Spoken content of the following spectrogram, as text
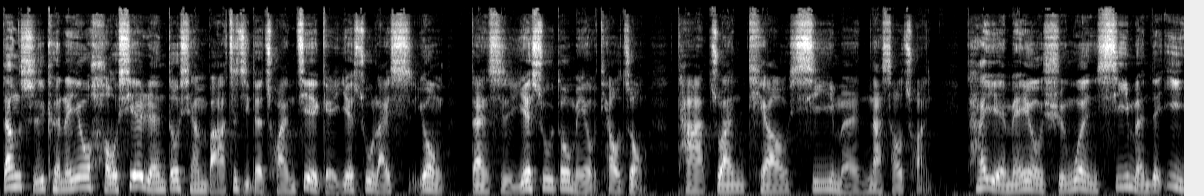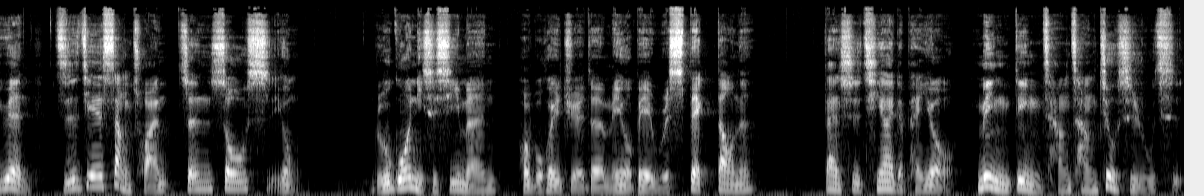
当时可能有好些人都想把自己的船借给耶稣来使用。但是耶稣都没有挑中，他专挑西门那艘船，他也没有询问西门的意愿，直接上船征收使用。如果你是西门，会不会觉得没有被 respect 到呢？但是亲爱的朋友，命定常常就是如此，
